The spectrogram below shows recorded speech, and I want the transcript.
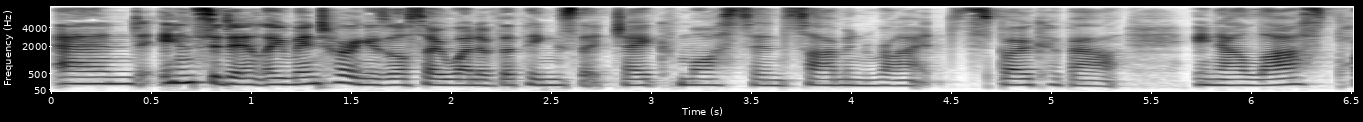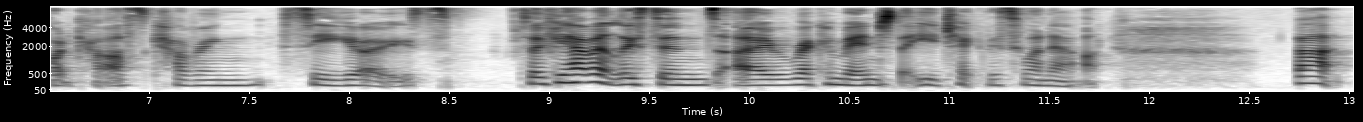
And incidentally, mentoring is also one of the things that Jake Moss and Simon Wright spoke about in our last podcast covering CEOs. So if you haven't listened, I recommend that you check this one out. But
